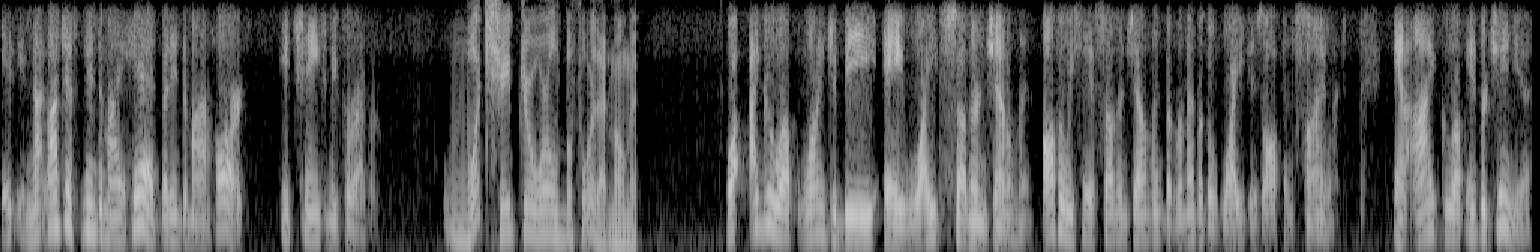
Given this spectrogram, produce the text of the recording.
it, not not just into my head but into my heart, it changed me forever. What shaped your world before that moment? Well, I grew up wanting to be a white Southern gentleman. Often we say a Southern gentleman, but remember the white is often silent. And I grew up in Virginia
